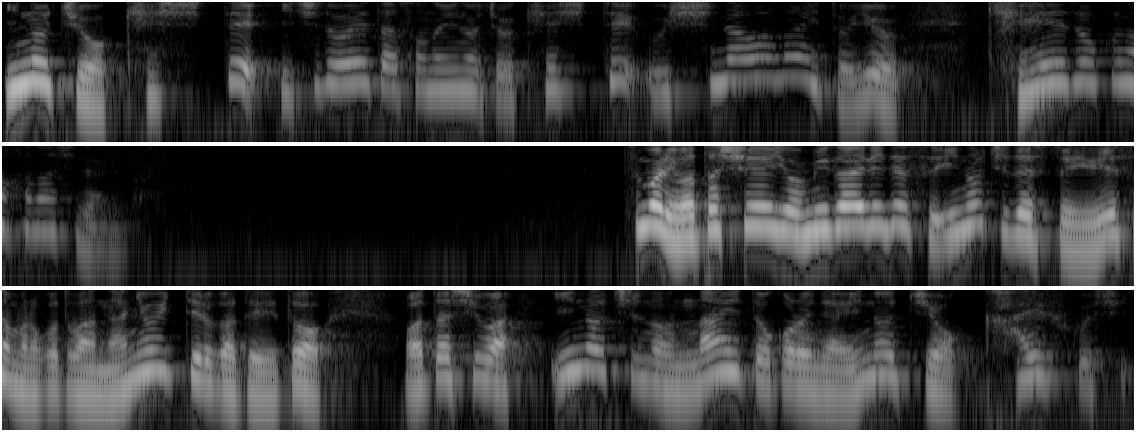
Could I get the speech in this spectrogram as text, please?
命を決して一度得たその命を決して失わないという継続の話であります。つまり私はよみがえりです、命ですというイエス様の言葉は何を言っているかというと、私は命のないところには命を回復し、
